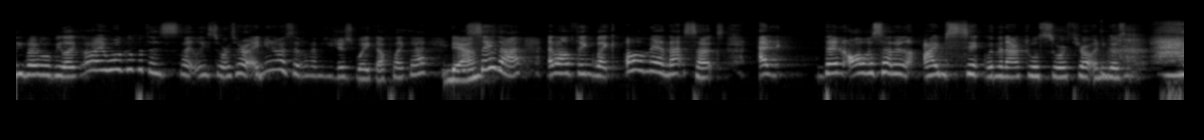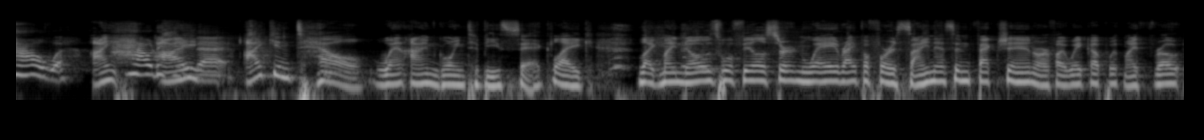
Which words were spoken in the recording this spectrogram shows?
Levi will be like, "Oh, I woke up with a slightly sore throat," and you know how sometimes you just wake up like that. Yeah. I'll say that, and I'll think like, "Oh man, that sucks," and then all of a sudden I'm sick with an actual sore throat, and he goes, "How? I How did you I, do that?" I can tell when I'm going to be sick. Like like my nose will feel a certain way right before a sinus infection or if I wake up with my throat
